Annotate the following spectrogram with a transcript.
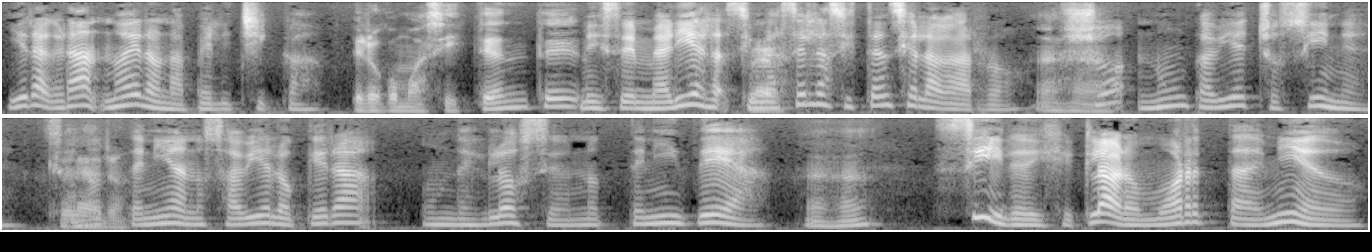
Y era gran, no era una peli chica. Pero como asistente. Me dice, me harías la- si me haces la asistencia la agarro. Ajá. Yo nunca había hecho cine. O sea, Claro. no tenía, no sabía lo que era un desglose, no tenía idea. Ajá. Sí, le dije, claro, muerta de miedo.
